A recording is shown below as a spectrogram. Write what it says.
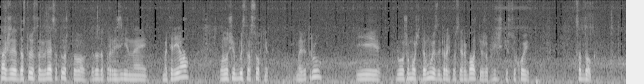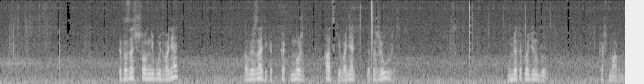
Также достоинством является то, что вот этот прорезиненный материал, он очень быстро сохнет на ветру и вы уже можете домой забирать после рыбалки уже практически сухой садок. Это значит, что он не будет вонять. А вы знаете, как, как может адски вонять. Это же ужас. У меня такой один был. Кошмарный.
